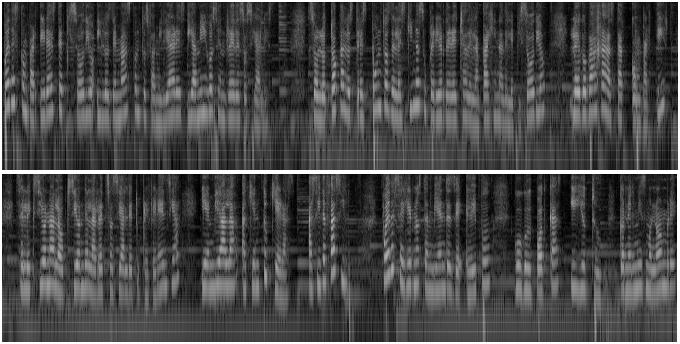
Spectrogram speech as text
puedes compartir este episodio y los demás con tus familiares y amigos en redes sociales. Solo toca los tres puntos de la esquina superior derecha de la página del episodio, luego baja hasta compartir, selecciona la opción de la red social de tu preferencia y envíala a quien tú quieras. Así de fácil. Puedes seguirnos también desde Apple, Google Podcast y YouTube con el mismo nombre,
